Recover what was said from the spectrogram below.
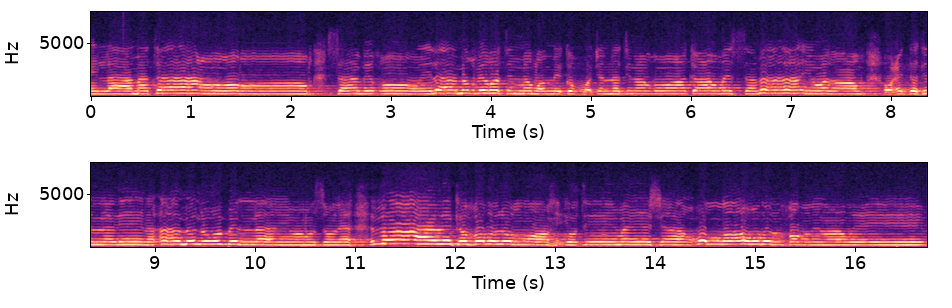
إلا متاع الغرور. سابقوا إلى مغفرة من ربكم وجنة عرضها كعرض السماء والأرض أعدت الذين آمنوا بالله ورسله ذلك فضل الله يؤتي من يشاء. والله ذو الفضل العظيم.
